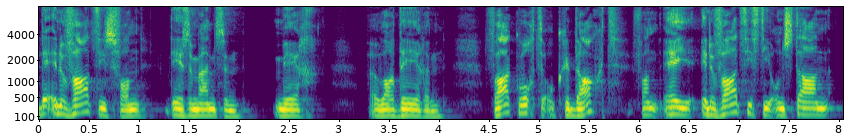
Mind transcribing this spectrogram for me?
de innovaties van deze mensen meer waarderen. Vaak wordt ook gedacht van hey, innovaties die ontstaan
